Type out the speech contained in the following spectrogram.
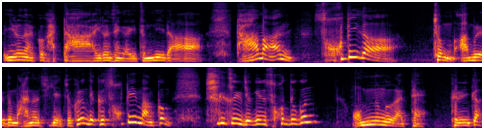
일어날 것 같다 이런 생각이 듭니다. 다만 소비가 좀 아무래도 많아지겠죠. 그런데 그 소비만큼 실질적인 소득은 없는 것 같아. 그러니까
